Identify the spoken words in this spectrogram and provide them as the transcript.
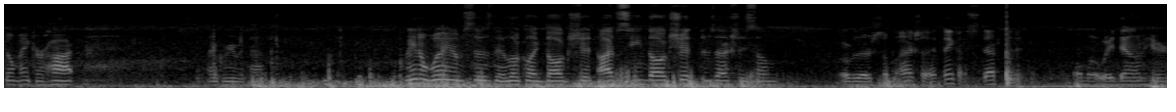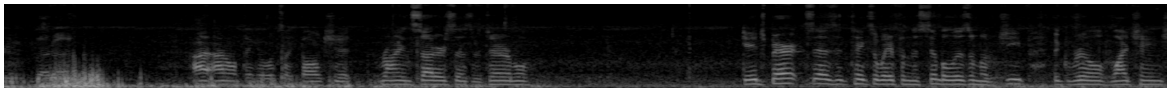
Don't make her hot. I agree with that. Lena Williams says they look like dog shit. I've seen dog shit. There's actually some over there. Some actually, I think I stepped in it on my way down here, but uh, I, I don't think it looks like dog shit. Ryan Sutter says they're terrible. Gage Barrett says it takes away from the symbolism of Jeep, the grill. Why change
